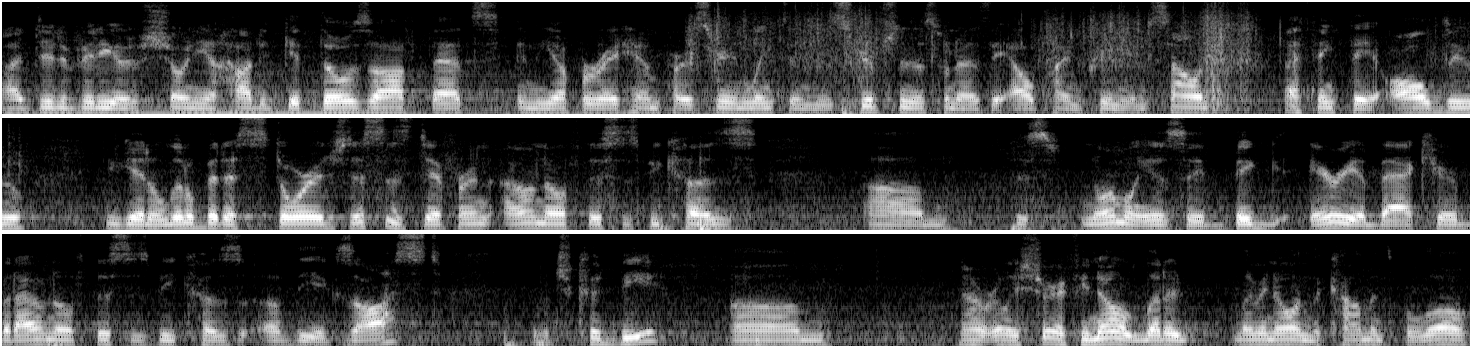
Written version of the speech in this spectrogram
I did a video showing you how to get those off. That's in the upper right hand part of the screen, linked in the description. This one has the Alpine Premium Sound. I think they all do. You get a little bit of storage. This is different. I don't know if this is because um, this normally is a big area back here, but I don't know if this is because of the exhaust, which could be. Um, Not really sure. If you know, let it let me know in the comments below.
